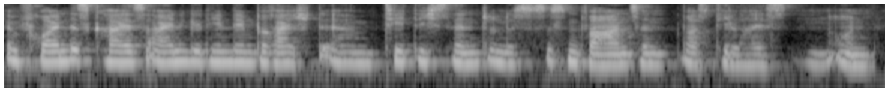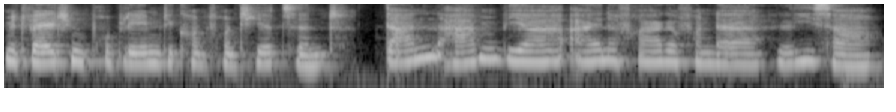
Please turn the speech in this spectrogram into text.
im Freundeskreis einige, die in dem Bereich ähm, tätig sind und es ist ein Wahnsinn, was die leisten und mit welchen Problemen die konfrontiert sind. Dann haben wir eine Frage von der Lisa.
